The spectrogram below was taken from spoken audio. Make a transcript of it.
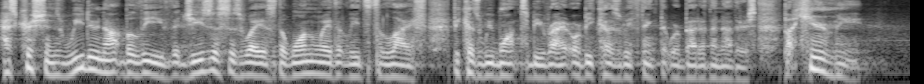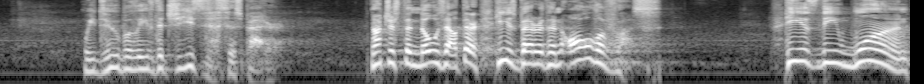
As Christians, we do not believe that Jesus' way is the one way that leads to life because we want to be right or because we think that we're better than others. But hear me we do believe that Jesus is better. Not just than those out there, He is better than all of us. He is the one.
